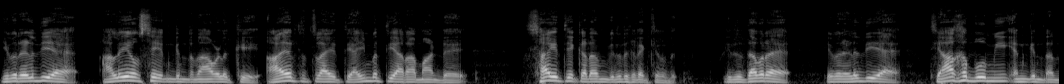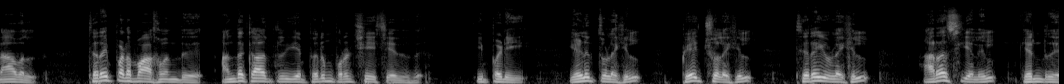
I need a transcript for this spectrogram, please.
இவர் எழுதிய அலையோசை என்கின்ற நாவலுக்கு ஆயிரத்தி தொள்ளாயிரத்தி ஐம்பத்தி ஆறாம் ஆண்டு சாகித்ய கடம் விருது கிடைக்கிறது. இது தவிர இவர் எழுதிய தியாகபூமி என்கின்ற நாவல் திரைப்படமாக வந்து அந்த காலத்திலேயே பெரும் புரட்சியை செய்தது. இப்படி எழுத்துலகில் பேச்சுலகில் திரையுலகில் அரசியலில் என்று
